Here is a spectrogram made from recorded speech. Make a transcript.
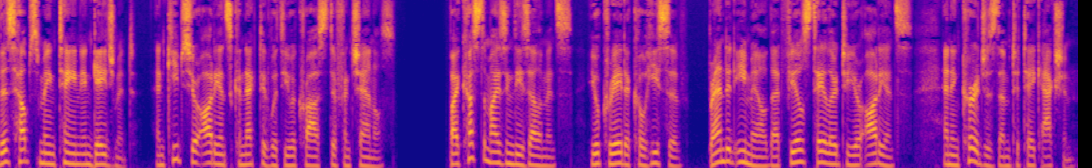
This helps maintain engagement and keeps your audience connected with you across different channels. By customizing these elements, you'll create a cohesive, branded email that feels tailored to your audience and encourages them to take action.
